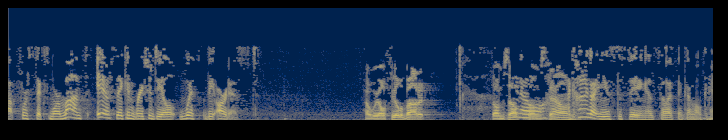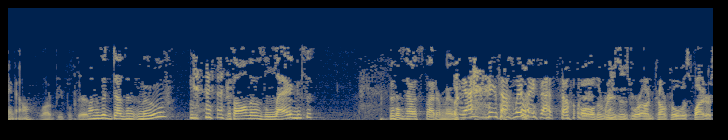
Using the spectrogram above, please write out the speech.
up for six more months if they can reach a deal with the artist. How we all feel about it? Thumbs up, you know, thumbs down. I kind of got used to seeing it, so I think I'm okay now. A lot of people did. As long as it doesn't move with all those legs. This is how a spider moves. Yeah, exactly like that. So all the reasons we're uncomfortable with spiders.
